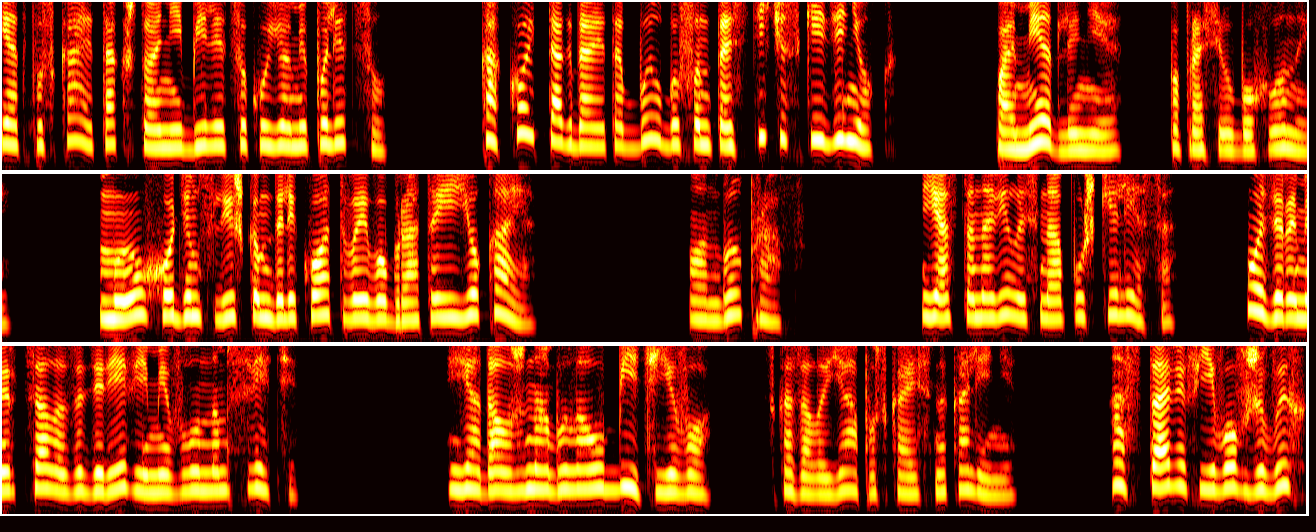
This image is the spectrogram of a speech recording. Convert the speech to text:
и отпуская так, что они били Цукуйоми по лицу. Какой тогда это был бы фантастический денек! «Помедленнее», — попросил бог Луны. «Мы уходим слишком далеко от твоего брата и Йокая». Он был прав. Я остановилась на опушке леса. Озеро мерцало за деревьями в лунном свете. «Я должна была убить его», — сказала я, опускаясь на колени. «Оставив его в живых,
